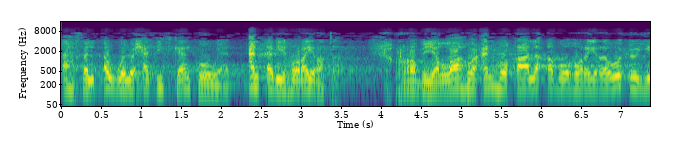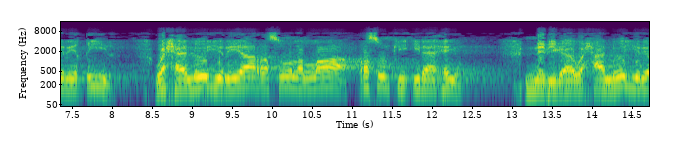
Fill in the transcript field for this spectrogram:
ah faalawalu xadiidkan koowaad can abi hurayrata radia allaahu canhu qaala abuu hurayra wuxuu yidhi qiila waxaa loo yidhi yaa rasuula allah rasuulkii ilaahayow nebigaa waxaa loo yidhi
